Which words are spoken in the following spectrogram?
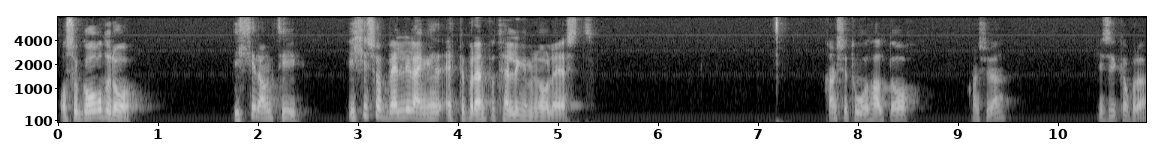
Og så går det da ikke lang tid, ikke så veldig lenge etterpå den fortellingen vi nå har lest. Kanskje to og et halvt år. Kanskje det? Ikke sikker på det.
